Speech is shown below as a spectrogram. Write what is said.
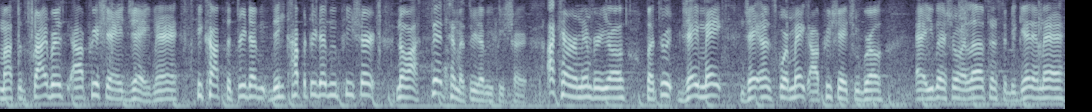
my subscribers. I appreciate Jay, man. He copped the 3W, did he cop a 3WP shirt? No, I sent him a 3WP shirt. I can't remember, yo. But through J make, J underscore make, I appreciate you, bro. Hey, you've been showing love since the beginning, man.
